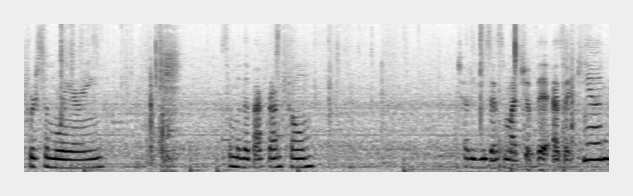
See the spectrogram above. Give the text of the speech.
for some layering some of the background foam try to use as much of it as I can.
